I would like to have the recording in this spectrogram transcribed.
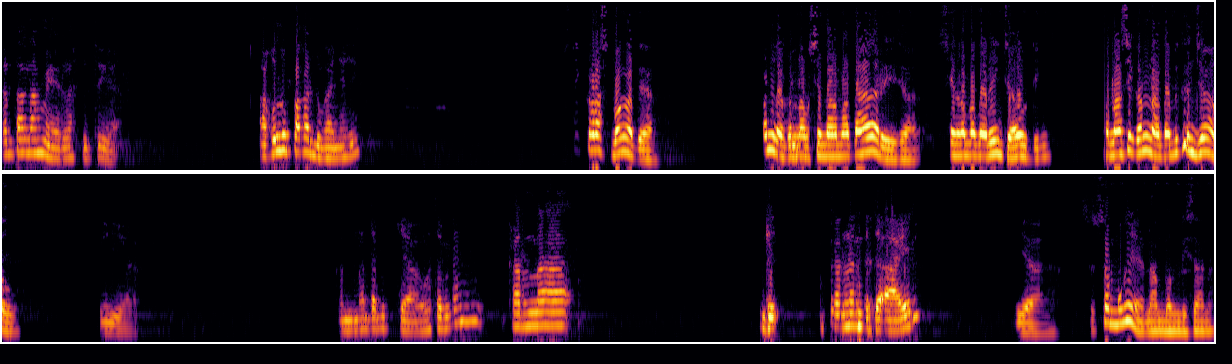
Kan tanah merah gitu ya. Aku lupa kandungannya sih. Keras banget ya. Kan nggak kena sinar matahari ya. Sinar matahari jauh ding. Kena sih kena tapi kan jauh. Iya. Kena tapi jauh. Tapi kan karena karena nggak ada air. Iya. Susah mungkin ya nambang di sana.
